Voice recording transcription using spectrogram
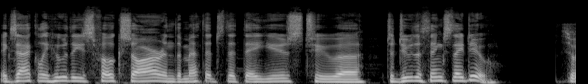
exactly who these folks are and the methods that they use to uh, to do the things they do? So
